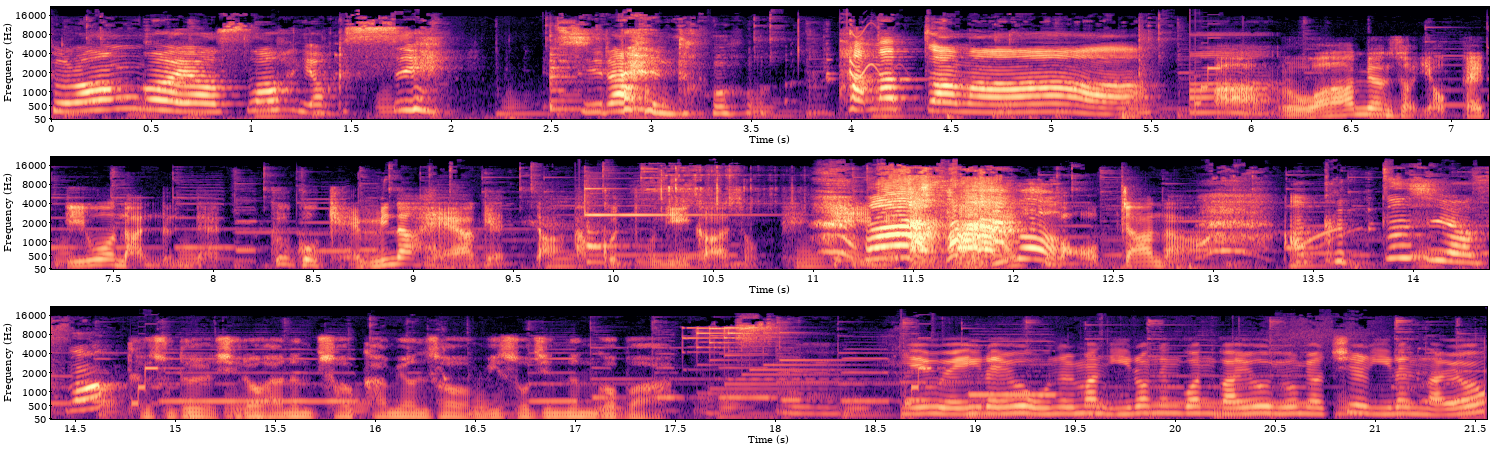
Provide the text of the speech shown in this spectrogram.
그런 거였어? 역시 지랄도 화났잖아. 아 의아하면서 옆에 띄워놨는데 그거 개미나 해야겠다. 그 눈이 가서 게임 할 수가 없잖아. 아 그 뜻이었어? 투수들 싫어하는 척하면서 미소 짓는 거 봐. 역시. 얘왜 이래요? 오늘만 이러는 건가요? 요 며칠 일했나요?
